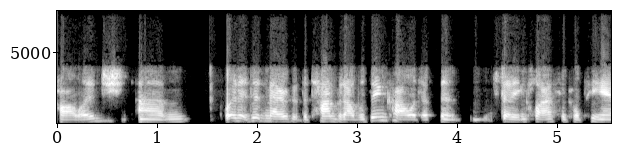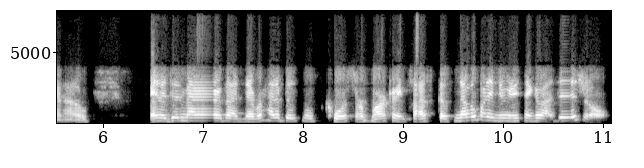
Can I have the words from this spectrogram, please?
college. Um, and it didn't matter that the time that I was in college, I spent studying classical piano. And it didn't matter that I'd never had a business course or marketing class because nobody knew anything about digital.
